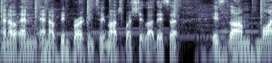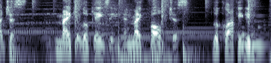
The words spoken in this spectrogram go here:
and I, and and I've been broken too much by shit like this. Uh, Islam might just make it look easy and make Volk just look like he didn't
